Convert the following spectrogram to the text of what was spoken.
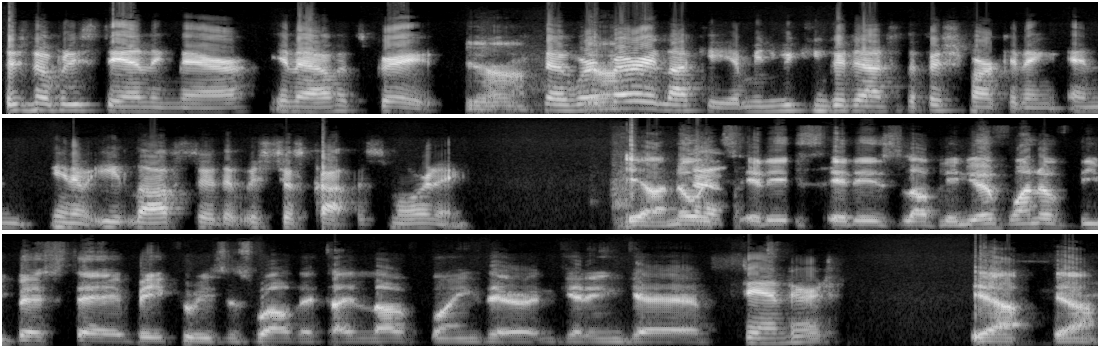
there's nobody standing there. You know, it's great. Yeah. So we're yeah. very lucky. I mean, we can go down to the fish market and, and you know, eat lobster that was just caught this morning. Yeah, no, so. it's, it is it is lovely, and you have one of the best uh, bakeries as well. That I love going there and getting uh, standard. Yeah, yeah.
